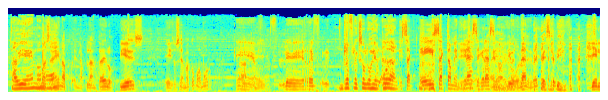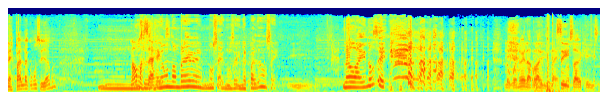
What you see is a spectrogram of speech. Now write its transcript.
Está bien, Un no, masaje no. en la, en la planta de los pies. Eso se llama como amor. Ah, eh, le ref- Reflexología podal. Ah, exact- exactamente. Gracias, gracias. bueno, Libertad. bueno, una especialista. ¿Y en la espalda cómo se llama? Mm, No, sé, masajes. tiene un nombre, eh, no sé, no sé, en la espalda no sé. Y No, ahí no sé. lo bueno de la radio, la gente Sí. no sabe qué dice.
